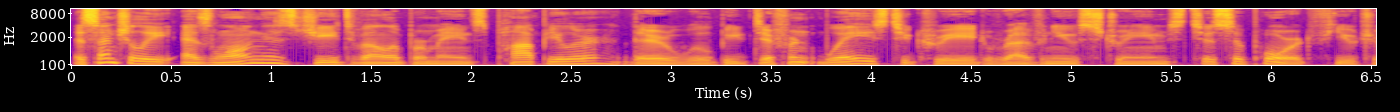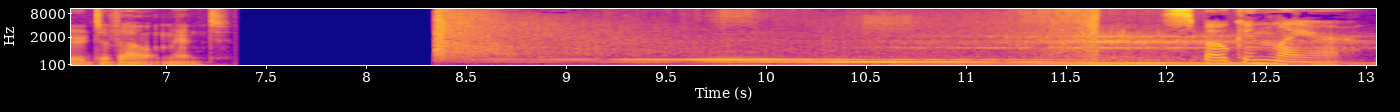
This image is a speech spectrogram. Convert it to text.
Essentially, as long as GDevelop remains popular, there will be different ways to create revenue streams to support future development. Spoken Layer.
